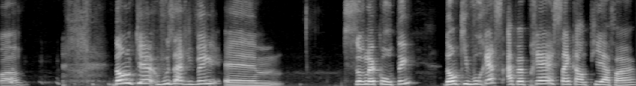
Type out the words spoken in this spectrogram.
Wow. Donc, euh, vous arrivez euh, sur le côté. Donc, il vous reste à peu près 50 pieds à faire.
